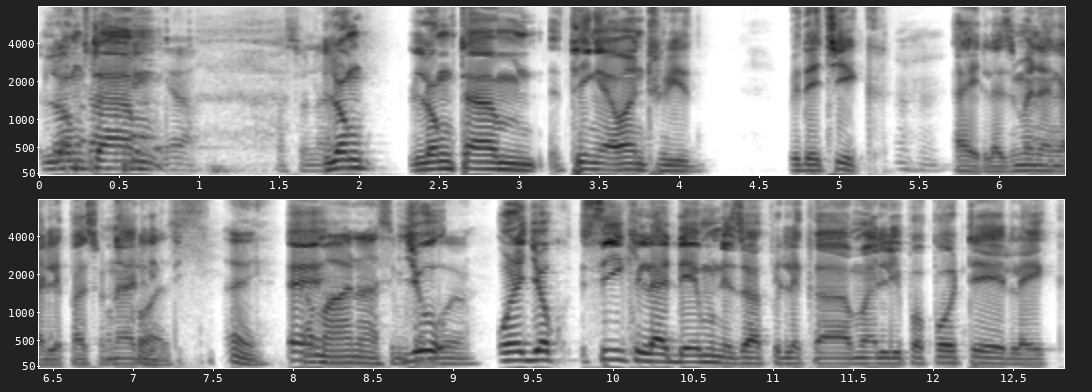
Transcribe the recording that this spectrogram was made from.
long term yeah. long long term thing i want with with the chick. Ai lazima niangalie personality. hey, kama ana juu unajua si kila dem unaweza wapeleka mali popote like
